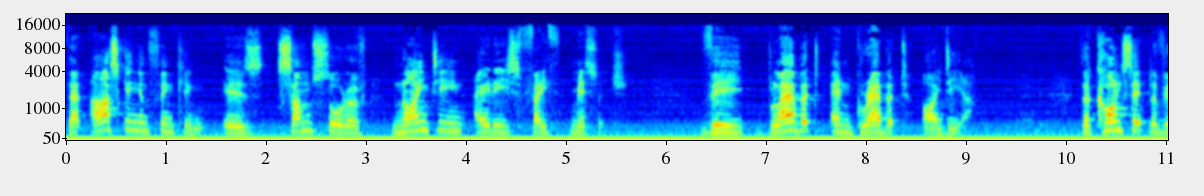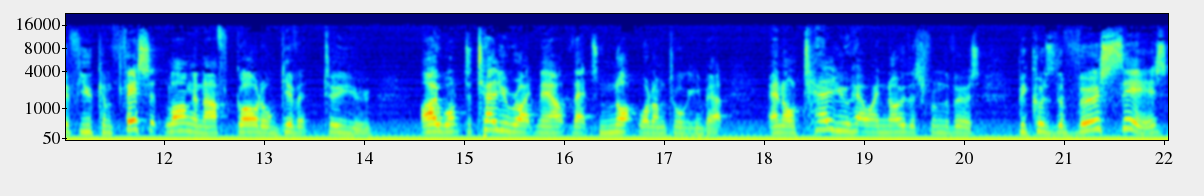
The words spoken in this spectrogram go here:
that asking and thinking is some sort of 1980s faith message, the blab it and grab it idea, the concept of if you confess it long enough, God will give it to you. I want to tell you right now that's not what I'm talking about. And I'll tell you how I know this from the verse because the verse says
